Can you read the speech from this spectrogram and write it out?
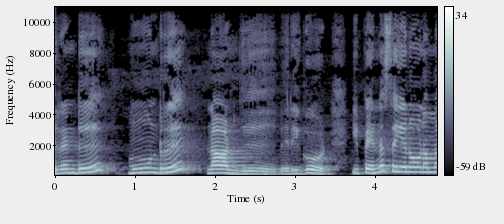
இரண்டு மூன்று நான்கு. வெரி குட் இப்போ என்ன செய்யணும் நம்ம?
